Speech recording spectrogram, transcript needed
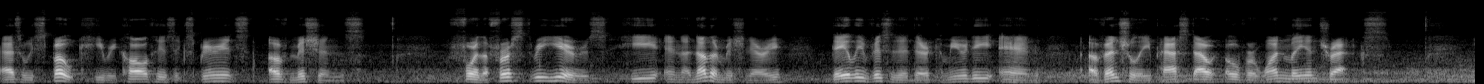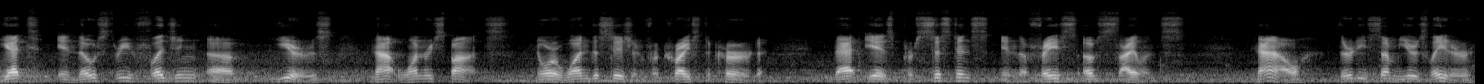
As we spoke, he recalled his experience of missions. For the first three years, he and another missionary daily visited their community and eventually passed out over one million tracts. Yet, in those three fledging uh, years, not one response, nor one decision for Christ occurred. That is persistence in the face of silence. Now, thirty some years later,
